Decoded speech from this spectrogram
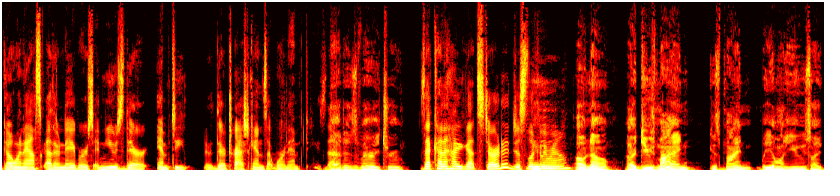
go and ask other neighbors and use their empty, their trash cans that weren't empty. Is that, that is very true. Is that kind of how you got started? Just looking mm, around? Oh no, I'd use mine because mine we only use like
